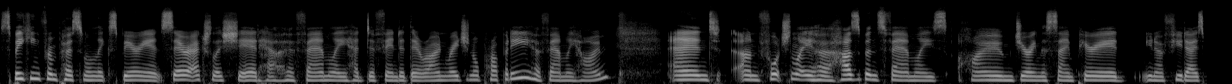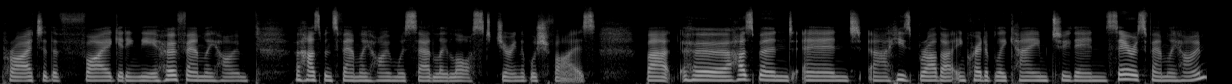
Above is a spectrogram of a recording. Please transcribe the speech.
Speaking from personal experience, Sarah actually shared how her family had defended their own regional property, her family home, and unfortunately, her husband's family's home during the same period, you know, a few days prior to the fire getting near her family home, her husband's family home was sadly lost during the bushfires. But her husband and uh, his brother incredibly came to then Sarah's family home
